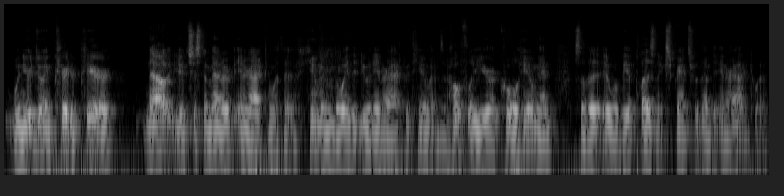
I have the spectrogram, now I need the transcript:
When you're doing peer to peer, now it's just a matter of interacting with a human the way that you would interact with humans. And hopefully you're a cool human so that it will be a pleasant experience for them to interact with.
